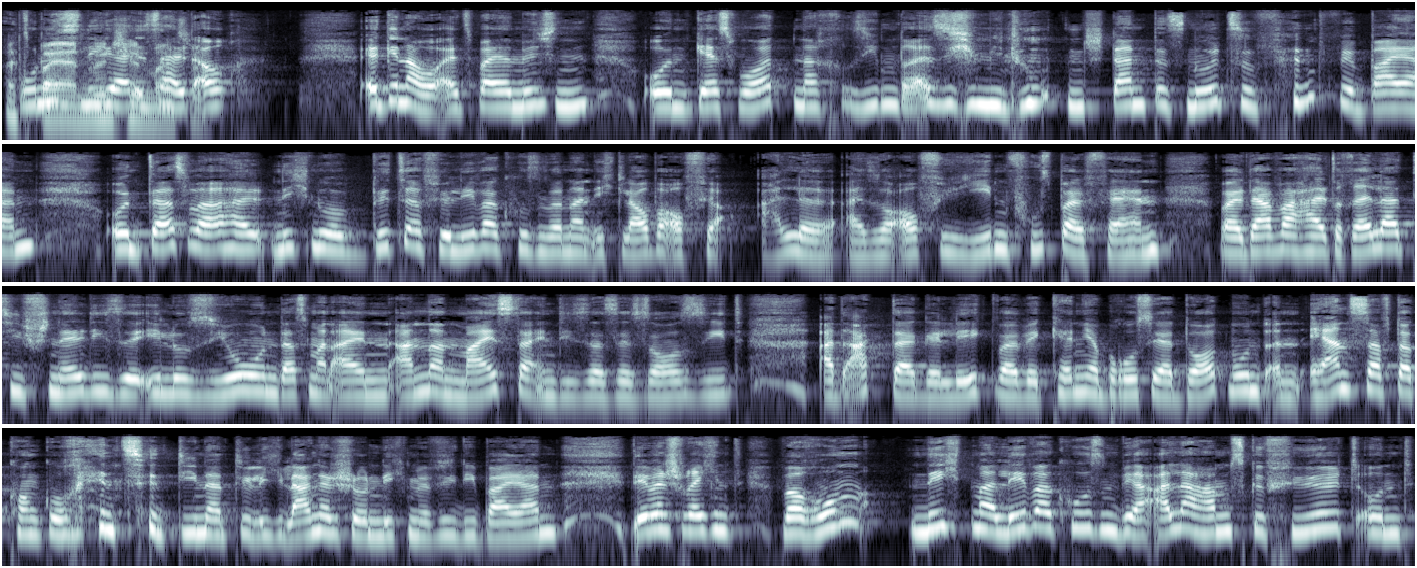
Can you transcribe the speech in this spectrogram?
Als Bundesliga ist halt auch Äh, genau, als Bayern München. Und guess what? Nach 37 Minuten stand es 0 zu 5 für Bayern. Und das war halt nicht nur bitter für Leverkusen, sondern ich glaube auch für alle, also auch für jeden Fußballfan, weil da war halt relativ schnell diese Illusion, dass man einen anderen Meister in dieser Saison sieht, ad acta gelegt, weil wir kennen ja Borussia Dortmund, ein ernsthafter Konkurrent sind die natürlich lange schon nicht mehr für die Bayern. Dementsprechend, warum nicht mal Leverkusen? Wir alle haben es gefühlt und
